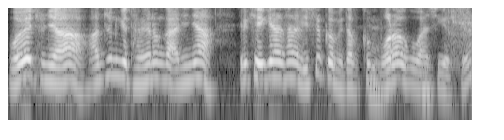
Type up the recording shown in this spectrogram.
왜 주냐 안 주는 게 당연한 거 아니냐 이렇게 얘기하는 사람이 있을 겁니다. 그럼 네. 뭐라고 하시겠어요?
